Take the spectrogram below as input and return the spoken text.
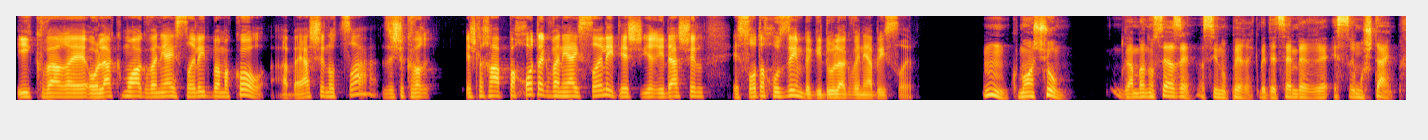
היא כבר אה, עולה כמו עגבנייה ישראלית במקור. הבעיה שנוצרה זה שכבר יש לך פחות עגבנייה ישראלית, יש ירידה של עשרות אחוזים בגידול העגבנייה בישראל. Mm, כמו השום. גם בנושא הזה עשינו פרק בדצמבר 22, אה,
